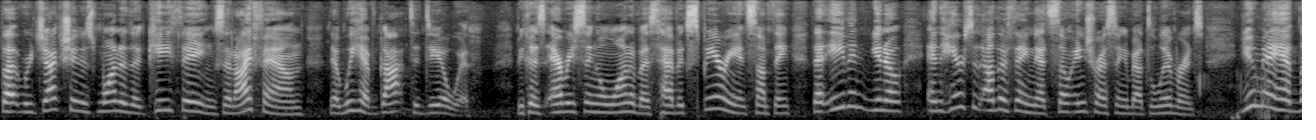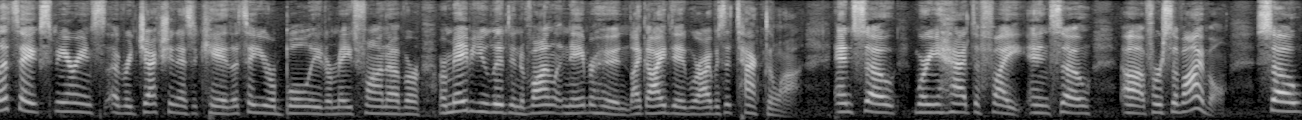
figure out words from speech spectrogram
But rejection is one of the key things that I found that we have got to deal with because every single one of us have experienced something that even you know and here's the other thing that's so interesting about deliverance. You may have let's say experienced a rejection as a kid. Let's say you were bullied or made fun of or or maybe you lived in a violent neighborhood like i did where i was attacked a lot. And so where you had to fight. And so uh, for survival. So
